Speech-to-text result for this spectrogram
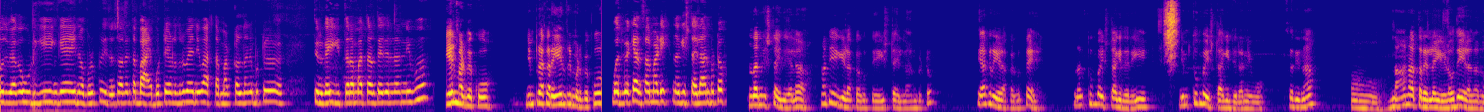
ಮದ್ವೆಗ ಹುಡುಗಿ ಹಿಂಗೆ ಇನ್ನೊಬ್ರು ಪ್ರೀತಿಸೋದು ಅಂತ ಬಾಯ್ ಬಿಟ್ಟು ಹೇಳಿದ್ರು ನೀವು ಅರ್ಥ ಮಾಡ್ಕೊಳ್ದೆ ಬಿಟ್ಟು ತಿರ್ಗಾ ಈ ಥರ ಮಾತಾಡ್ತಾ ಇದ್ದೀರ ನೀವು? ಏನು ಮಾಡಬೇಕು? ನಿಮ್ಮ ಪ್ರಕಾರ ಏನ್ರಿ ಮಾಡಬೇಕು? ಮದುವೆ ಕ್ಯಾನ್ಸಲ್ ಮಾಡಿ ನನಗೆ ಇಷ್ಟ ಇಲ್ಲ ಅಂದ್ಬಿಟ್ಟು ನನಗೆ ಇಷ್ಟ ಇದೆಯಲ್ಲ? ಅದು ಹೇಗೆ ಹೇಳೋಕ್ಕಾಗುತ್ತೆ? ಇಷ್ಟ ಇಲ್ಲ ಅಂದ್ಬಿಟ್ಟು ಯಾಕ್ರಿ ಹೇಳೋಕ್ಕಾಗುತ್ತೆ? ತುಂಬಾ ತುಂಬ ಇಷ್ಟ ಆಗಿದೆ ರೀ ನಿಮ್ಗೆ ತುಂಬ ಇಷ್ಟ ಆಗಿದ್ದೀರಾ ನೀವು? ಸರಿನಾ? ನಾನು ಆತರ ಥರ ಎಲ್ಲ ಹೇಳೋದೇ ಇಲ್ಲ ನಾನು.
